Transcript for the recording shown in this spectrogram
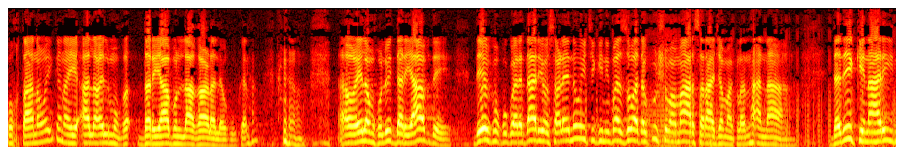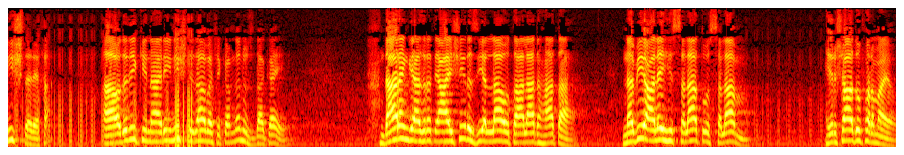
پښتانه وای کنه ای العلم دریاب لا غاړه له کنه او علم خو لوی دریاب دی دیکھو خو ګوردار یو سړی نه وای چې ګنی بس زو د کوشم مار سره جمع کړه نه نه د دې کناری نشته رخه او د دې کناری نشته دا بچ کم نه نوز دکای دارنګ حضرت عائشه رضی الله تعالی عنها تا نبی علیه الصلاۃ والسلام ارشاد فرمایو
